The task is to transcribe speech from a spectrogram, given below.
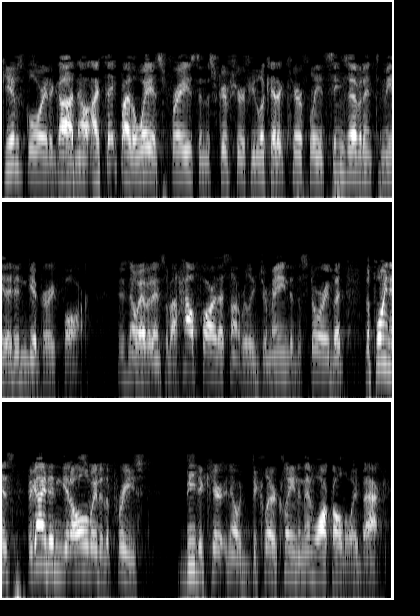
gives glory to God. Now, I think by the way it's phrased in the scripture, if you look at it carefully, it seems evident to me they didn't get very far. There's no evidence about how far. That's not really germane to the story. But the point is, the guy didn't get all the way to the priest, be declare, you know, declared clean, and then walk all the way back.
